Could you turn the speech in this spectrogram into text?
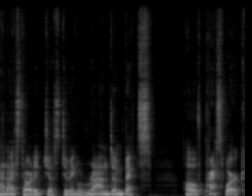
and I started just doing random bits of press work.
